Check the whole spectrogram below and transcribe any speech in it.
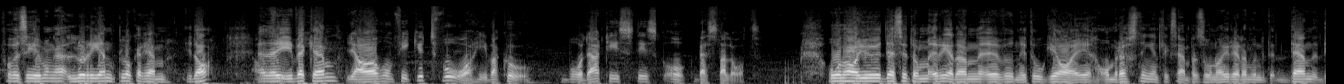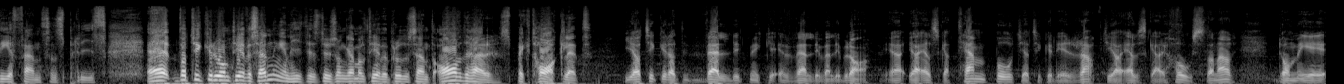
Får vi se hur många Loreen plockar hem idag ja, eller i veckan. Ja, hon fick ju två i Baku både artistisk och bästa låt. Hon har ju dessutom redan eh, vunnit OGAE-omröstningen till exempel så hon har ju redan vunnit den, det fansens pris. Eh, vad tycker du om tv-sändningen hittills, du som gammal tv-producent av det här spektaklet? Jag tycker att väldigt mycket är väldigt, väldigt bra. Jag, jag älskar tempot, jag tycker det är rappt, jag älskar hostarna. De är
